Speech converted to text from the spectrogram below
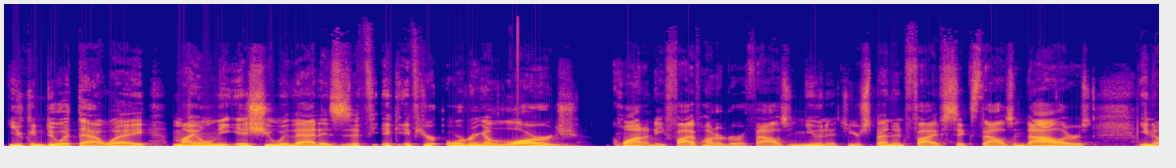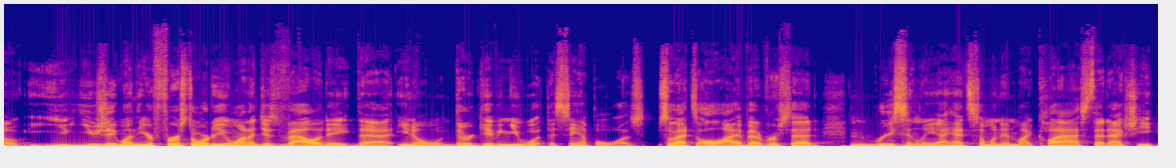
you can do it that way. My only issue with that is if if you're ordering a large quantity 500 or 1000 units and you're spending five six thousand dollars you know you usually when your first order you want to just validate that you know they're giving you what the sample was. So that's all i've ever said. And recently i had someone in my class that actually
